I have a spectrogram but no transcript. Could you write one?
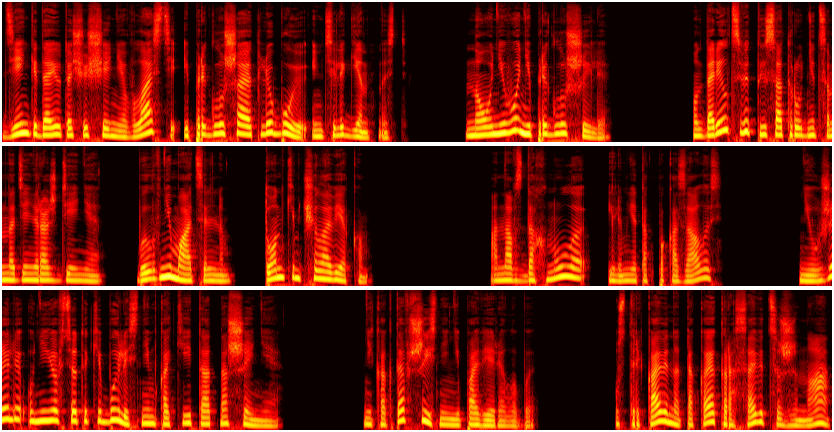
Деньги дают ощущение власти и приглушают любую интеллигентность. Но у него не приглушили. Он дарил цветы сотрудницам на день рождения, был внимательным, тонким человеком. Она вздохнула, или мне так показалось. Неужели у нее все-таки были с ним какие-то отношения? Никогда в жизни не поверила бы. У Стрекавина такая красавица-жена,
